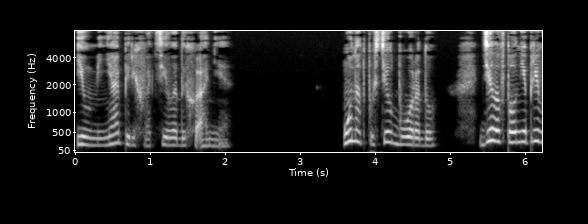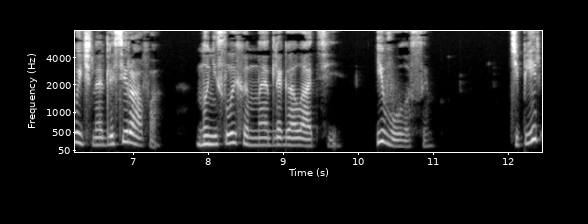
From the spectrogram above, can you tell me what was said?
и у меня перехватило дыхание. Он отпустил бороду, дело вполне привычное для Серафа, но неслыханное для Галатии, и волосы. Теперь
